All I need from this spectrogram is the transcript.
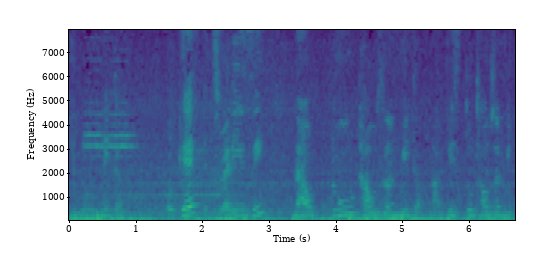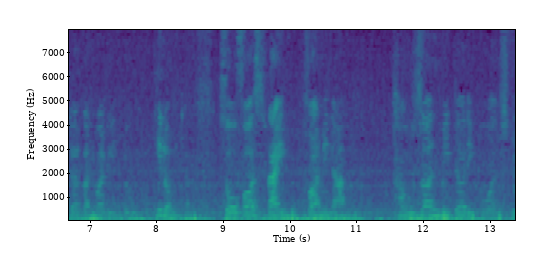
kilometer. Okay. It's very easy. Now 2000 meter. Now this 2000 meter convert into kilometer. So first write formula 1000 meter equals to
